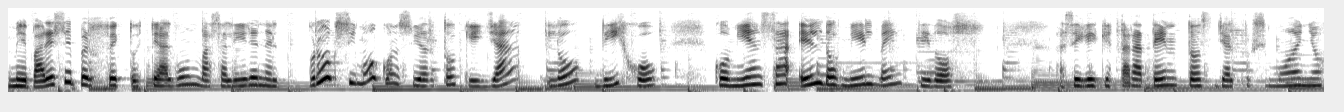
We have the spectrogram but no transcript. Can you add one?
Me parece perfecto, este álbum va a salir en el próximo concierto que ya lo dijo, comienza el 2022. Así que hay que estar atentos, ya el próximo año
